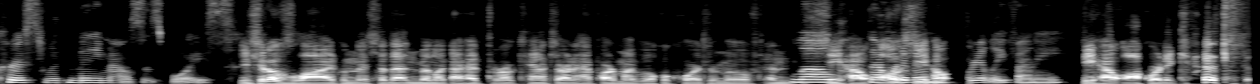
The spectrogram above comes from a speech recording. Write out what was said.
cursed with Minnie Mouse's voice. you should have lied when they said that and been like, I had throat cancer and I had part of my vocal cords removed, and see how that would have been how really funny. see how awkward it gets.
